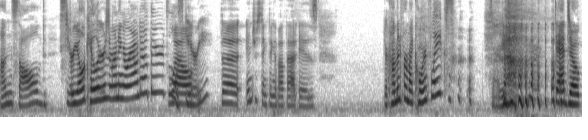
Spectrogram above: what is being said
unsolved serial killers running around out there. It's a little Well- scary. the interesting thing about that is They're coming for my cornflakes. Sorry, dad joke.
